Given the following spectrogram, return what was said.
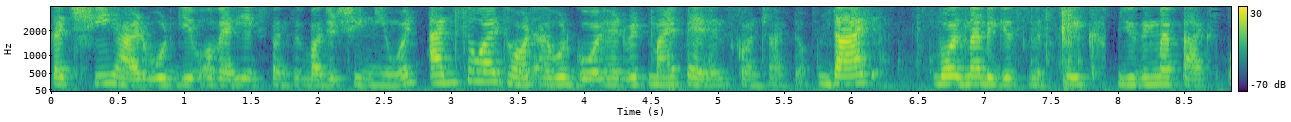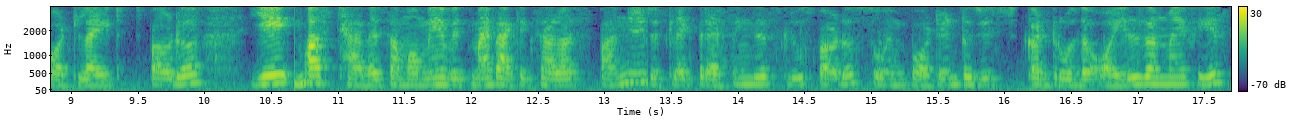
that she had would give a very expensive budget she knew it and so i thought i would go ahead with my parents contractor that was my biggest mistake using my pack spotlight powder ye must have a summer mein with my pack Sara sponge just like pressing this loose powder so important to just control the oils on my face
